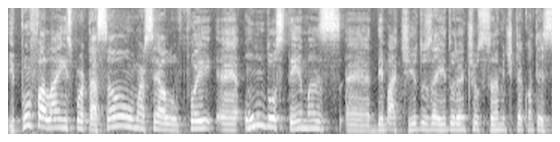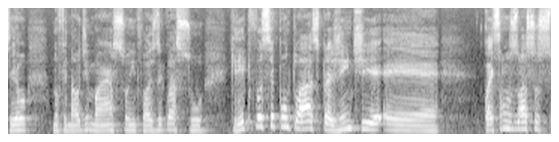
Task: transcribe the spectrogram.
E por falar em exportação, Marcelo, foi é, um dos temas é, debatidos aí durante o summit que aconteceu no final de março em Foz do Iguaçu. Queria que você pontuasse para a gente é, quais são os nossos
